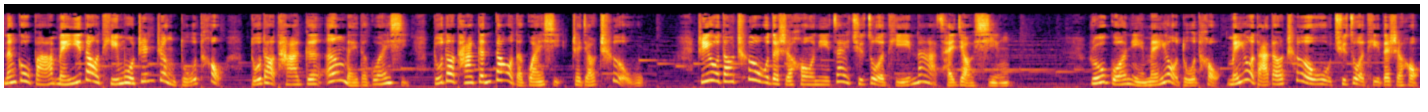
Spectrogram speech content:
能够把每一道题目真正读透，读到它跟 N 维的关系，读到它跟道的关系，这叫彻悟。只有到彻悟的时候，你再去做题，那才叫行。如果你没有读透，没有达到彻悟去做题的时候，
